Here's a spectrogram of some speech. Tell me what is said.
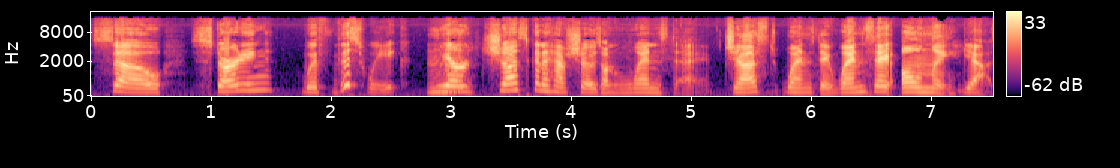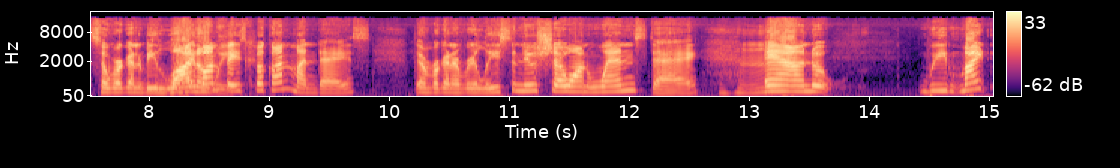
So, starting with this week, we are just going to have shows on Wednesday. Just Wednesday. Wednesday only. Yeah. So, we're going to be live on week. Facebook on Mondays. Then, we're going to release a new show on Wednesday. Mm-hmm. And we might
